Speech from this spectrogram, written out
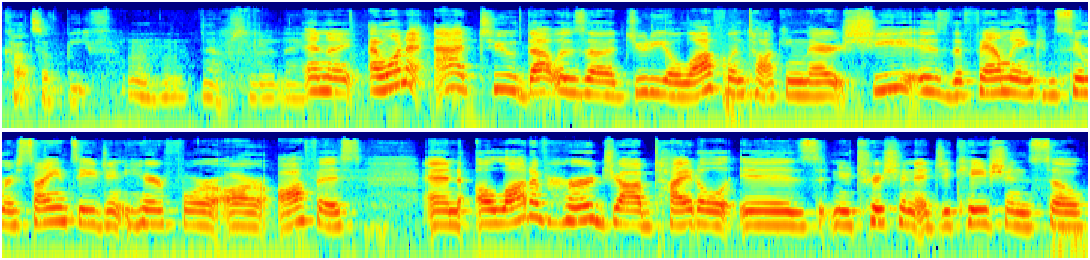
cuts of beef. Mm-hmm. Absolutely. And I, I want to add too, that was uh, Judy O'Laughlin talking there. She is the family and consumer science agent here for our office. And a lot of her job title is nutrition education. So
